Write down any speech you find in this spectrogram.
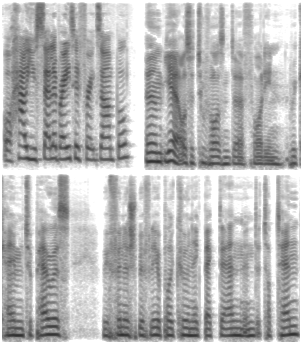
or how you celebrated, for example? Um, yeah, also 2014. We came to Paris. We finished with Leopold Koenig back then in the top 10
